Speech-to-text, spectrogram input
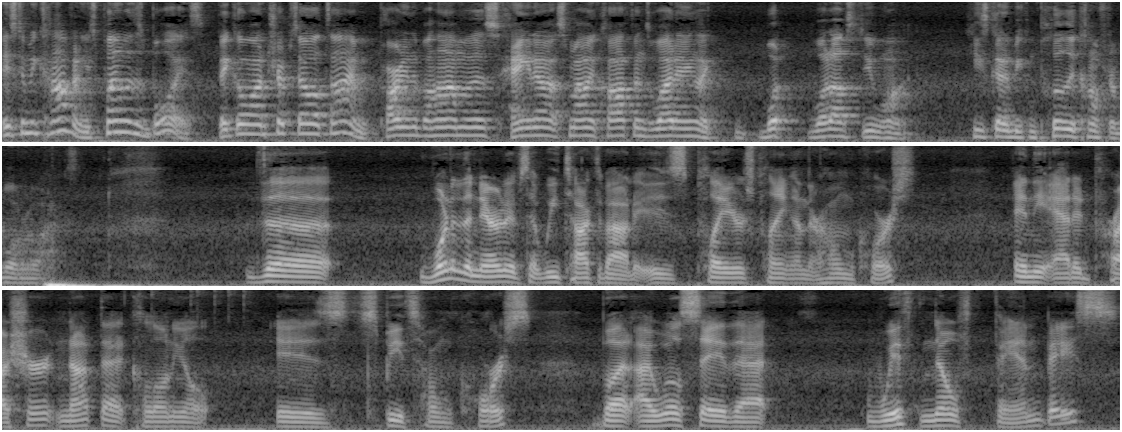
he's gonna be confident. He's playing with his boys. They go on trips all the time, partying in the Bahamas, hanging out at Smylie Kaufman's wedding. Like, what what else do you want? He's gonna be completely comfortable and relaxed. The one of the narratives that we talked about is players playing on their home course and the added pressure. Not that Colonial is Spieth's home course, but I will say that with no fan base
